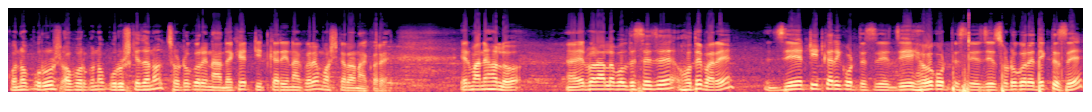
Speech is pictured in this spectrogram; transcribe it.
কোনো পুরুষ অপর কোনো পুরুষকে যেন ছোট করে না দেখে, টিটকারি না করে, মস্কারা না করে। এর মানে হলো এরপর আল্লাহ বলতেছে যে, হতে পারে যে টিটকারি করতেছে, যে হেয় করতেছে, যে ছোট করে দেখতেছে,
